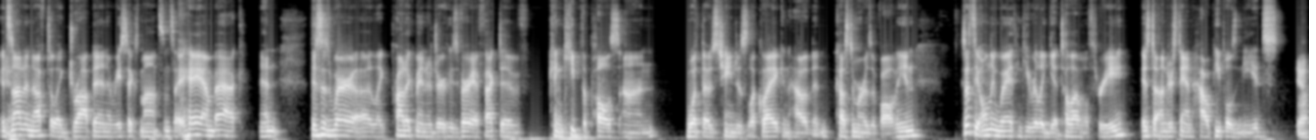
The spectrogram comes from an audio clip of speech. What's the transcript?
It's Yeah. not enough to like drop in every six months and say, "Hey, I'm back." And this is where a like product manager who's very effective can keep the pulse on what those changes look like and how the customer is evolving. So that's the only way I think you really get to level three is to understand how people's needs Yeah.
